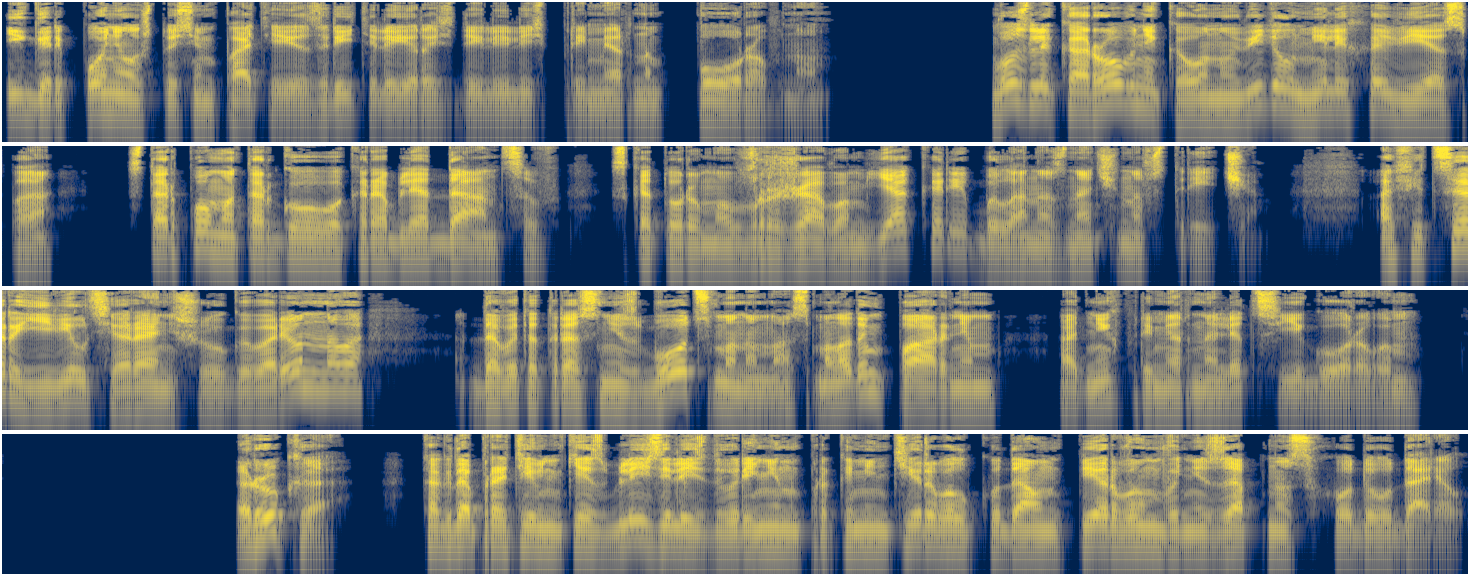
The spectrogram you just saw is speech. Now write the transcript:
Игорь понял, что симпатии зрителей разделились примерно поровну. Возле коровника он увидел Мелиха Веспа, старпома торгового корабля «Данцев», с которым в ржавом якоре была назначена встреча. Офицер явился раньше уговоренного, да в этот раз не с боцманом, а с молодым парнем, одних примерно лет с Егоровым. «Рука!» Когда противники сблизились, дворянин прокомментировал, куда он первым внезапно сходу ударил.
